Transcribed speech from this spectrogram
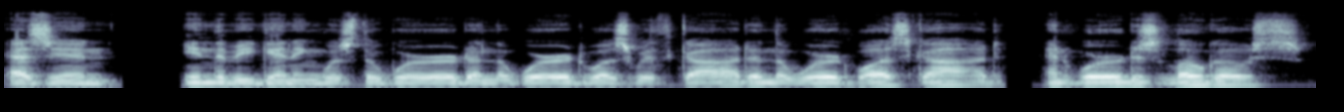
as in, in the beginning was the Word, and the Word was with God, and the Word was God, and Word is Logos.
